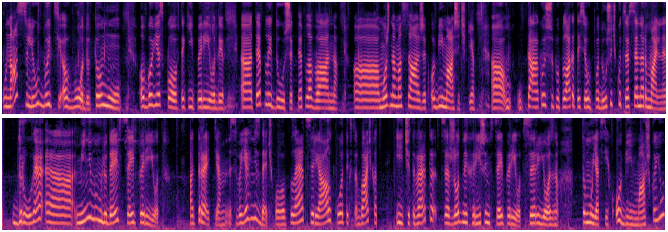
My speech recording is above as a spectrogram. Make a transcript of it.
у нас любить е, воду, тому обов'язково в такі періоди е, теплий душик, тепла ванна, е, можна масажик, обіймашечки. Також поплакатися в подушечку це все нормальне. Друге, мінімум людей в цей період. А третє своє гніздечко, плед, серіал, котик, собачка. І четверте, це жодних рішень в цей період. Серйозно. Тому я всіх обіймашкою.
